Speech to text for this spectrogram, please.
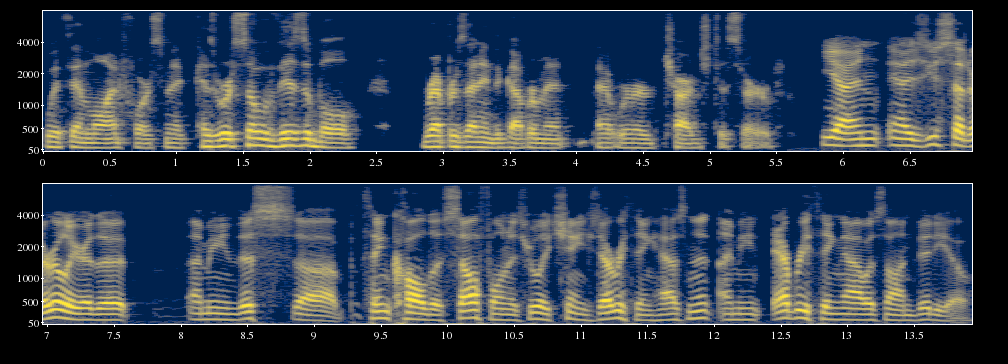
within law enforcement because we're so visible representing the government that we're charged to serve. Yeah, and as you said earlier, the I mean, this uh, thing called a cell phone has really changed everything, hasn't it? I mean, everything now is on video.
